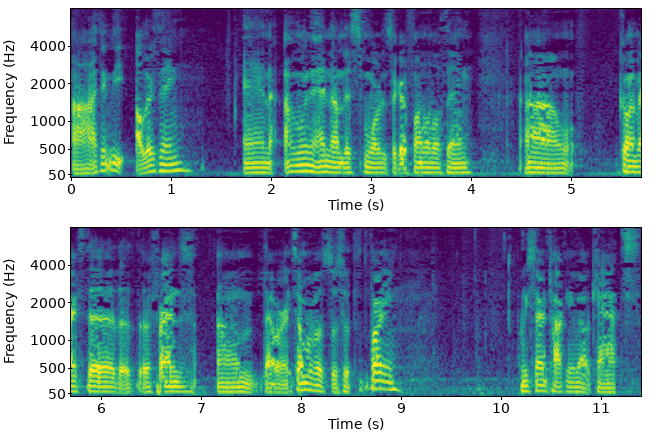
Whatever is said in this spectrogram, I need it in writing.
Uh, I think the other thing, and I'm going to end on this more just like a fun little thing. Um, going back to the, the, the friends um, that were in Somerville, so with the party, we started talking about cats.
